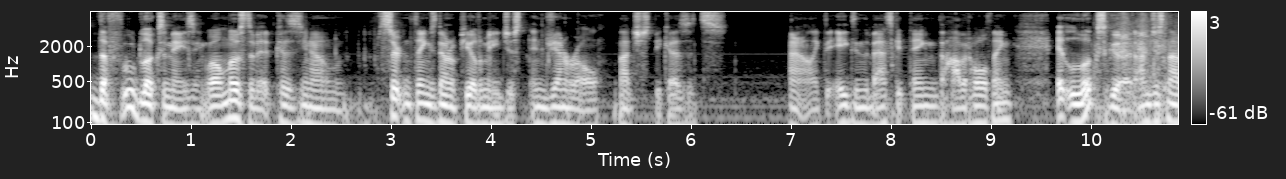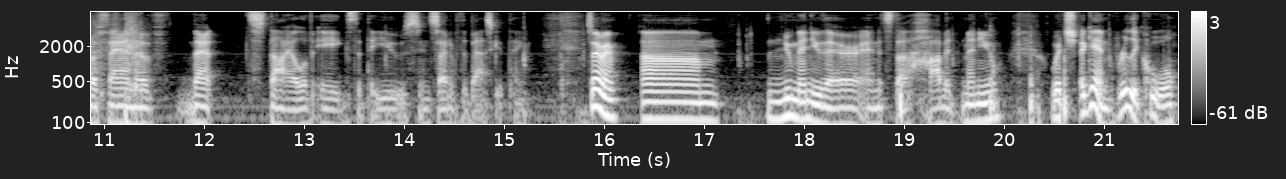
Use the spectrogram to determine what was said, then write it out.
the food looks amazing. Well, most of it, because, you know, certain things don't appeal to me just in general, not just because it's, I don't know, like the eggs in the basket thing, the Hobbit hole thing. It looks good. I'm just not a fan of that style of eggs that they use inside of the basket thing. So anyway, um, new menu there, and it's the Hobbit menu, which again, really cool,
